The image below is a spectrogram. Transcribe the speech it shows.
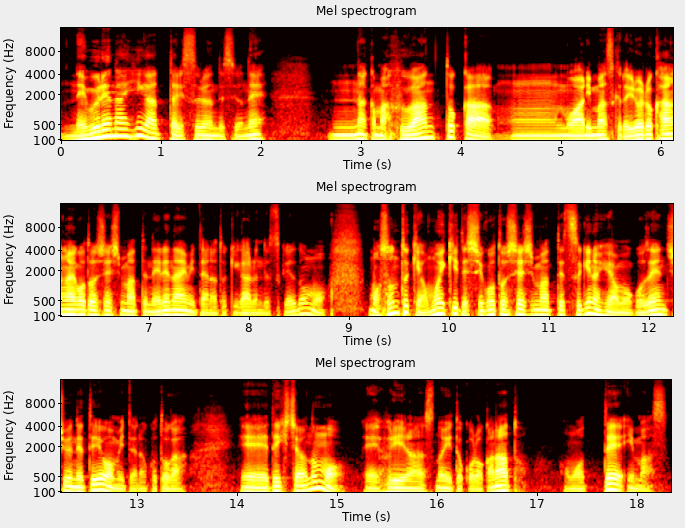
眠れない日があったりするんですよね。なんかまあ不安とか、もありますけど、いろいろ考え事をしてしまって寝れないみたいな時があるんですけれども、もうその時は思い切って仕事してしまって、次の日はもう午前中寝てようみたいなことが、えー、できちゃうのも、えー、フリーランスのいいところかなと思っています。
